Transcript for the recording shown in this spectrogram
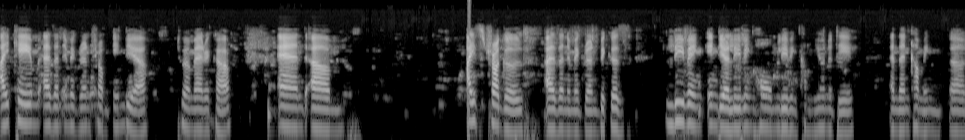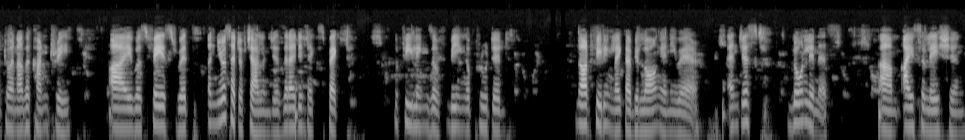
I came as an immigrant from India to America, and um, I struggled as an immigrant because leaving India, leaving home, leaving community, and then coming uh, to another country, I was faced with a new set of challenges that I didn't expect. The feelings of being uprooted, not feeling like I belong anywhere, and just loneliness, um, isolation.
